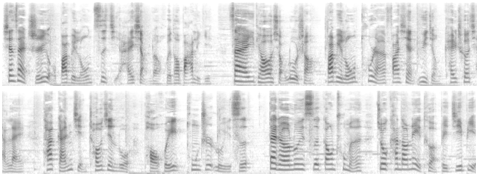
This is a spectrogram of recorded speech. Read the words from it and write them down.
现在只有巴比龙自己还想着回到巴黎。在一条小路上，巴比龙突然发现狱警开车前来，他赶紧抄近路跑回通知路易斯。带着路易斯刚出门，就看到内特被击毙，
